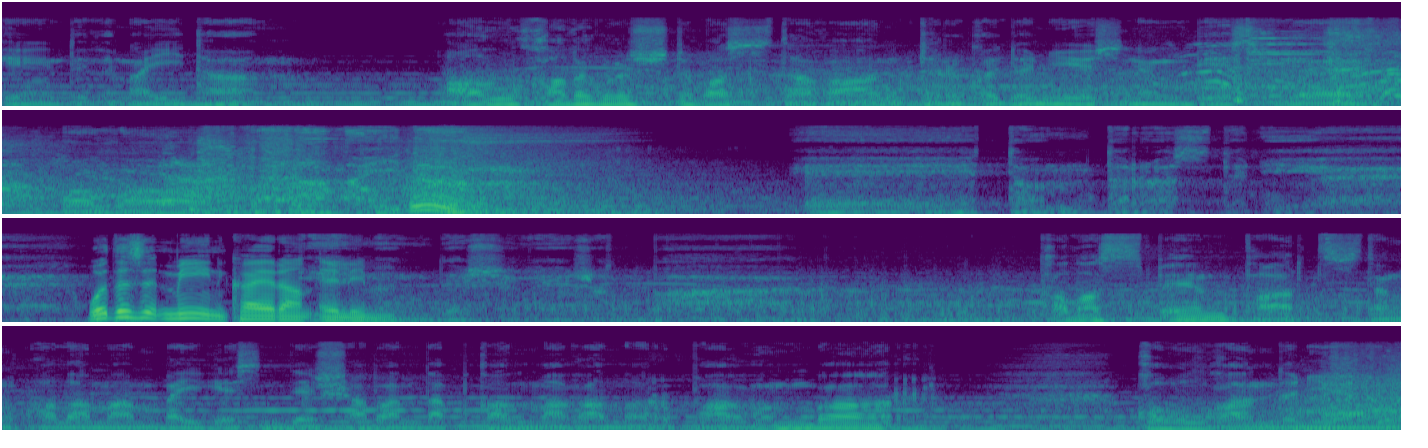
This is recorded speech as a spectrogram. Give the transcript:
кеңдігін айтам алқалы көшті бастаған түркі дүниесінің бесігі ұлы даланы айтам What does it mean, Kairan Elim? ішіңе жұтпа талас пен тартыстың аламан бәйгесінде шабандап қалмаған ұрпағың бар құбылған дүниенің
